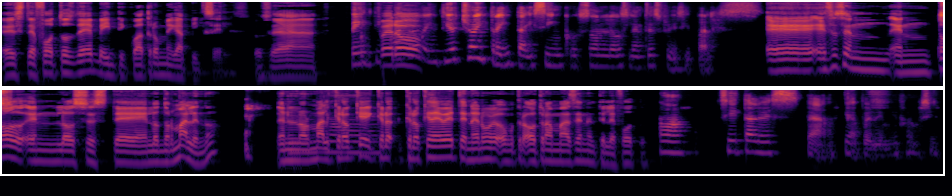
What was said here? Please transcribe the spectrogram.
este, fotos de 24 megapíxeles. O sea, 24, 28 y 35 son los lentes principales. Eh, eso es en, en todo, en los, este, en los normales, ¿no? En el normal, creo que creo, creo, que debe tener otra, otra más en el telefoto. Ah, sí, tal vez. Ya, ya perdí mi información.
